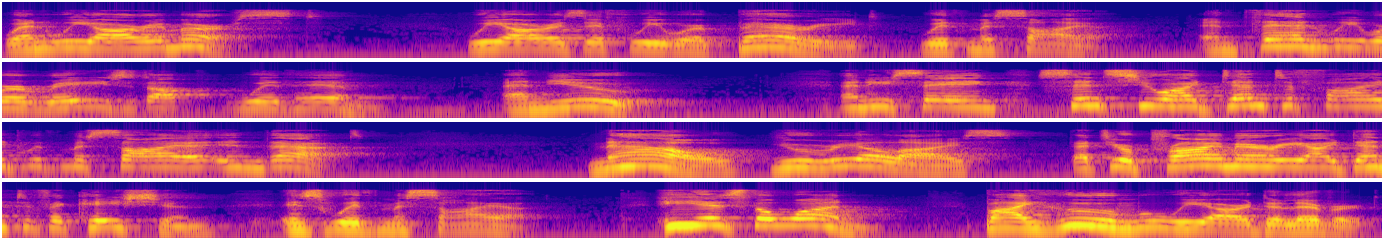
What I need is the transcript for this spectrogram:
when we are immersed, we are as if we were buried with Messiah. And then we were raised up with him. And you. And he's saying, since you identified with Messiah in that, now you realize that your primary identification is with Messiah. He is the one by whom we are delivered.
